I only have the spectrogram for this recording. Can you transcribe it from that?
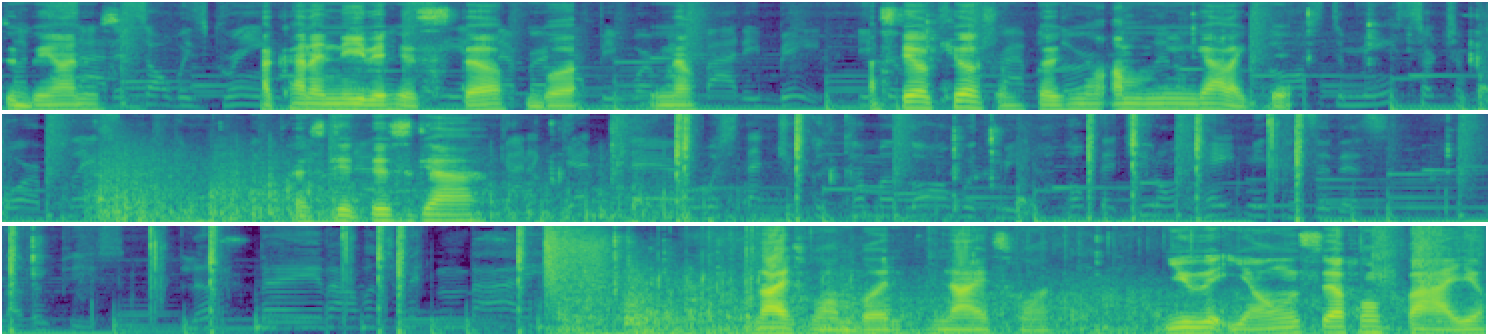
To be honest, I kind of needed his stuff, but you know, I still killed him because you know I'm a mean guy like that. Let's get this guy. Nice one, buddy. Nice one. You lit your own self on fire.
